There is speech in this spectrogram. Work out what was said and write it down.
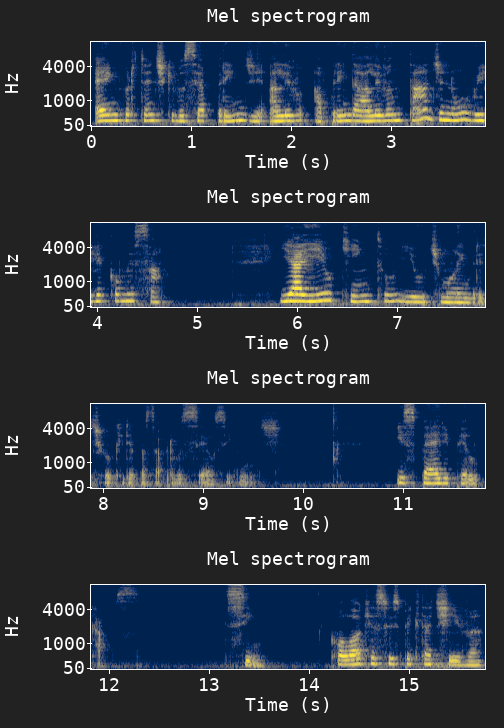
É importante que você aprende a aprenda a levantar de novo e recomeçar. E aí, o quinto e último lembrete que eu queria passar para você é o seguinte: espere pelo caos. Sim, coloque a sua expectativa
